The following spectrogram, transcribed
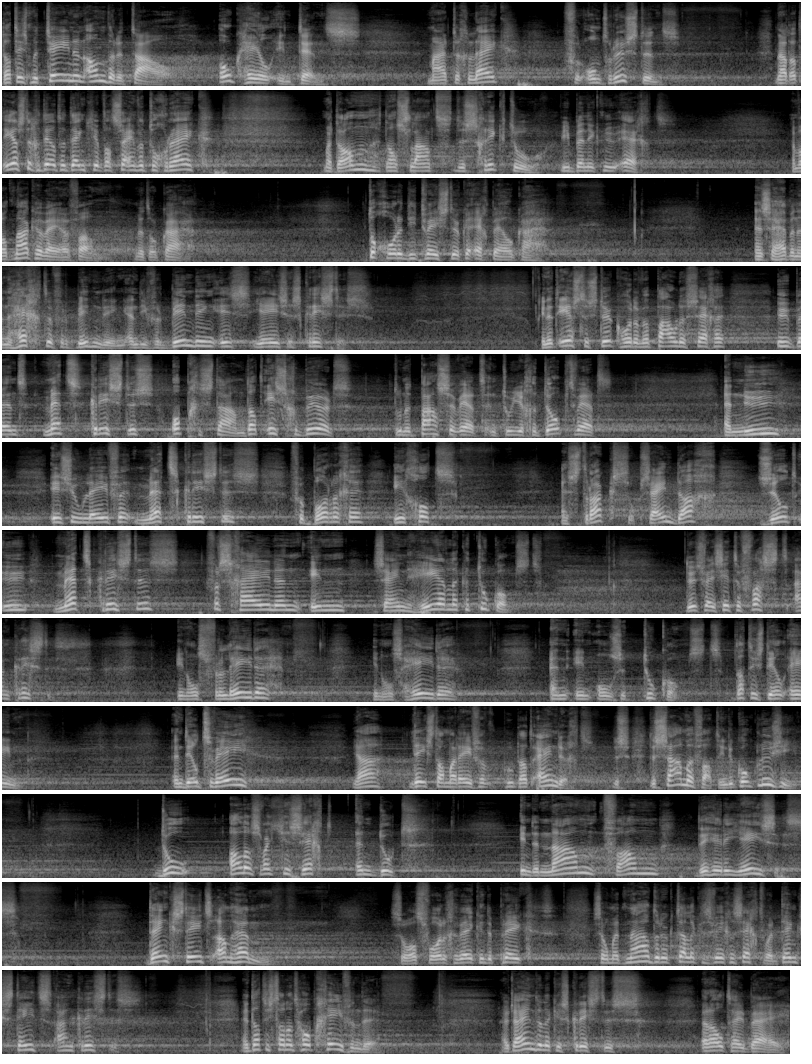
Dat is meteen een andere taal, ook heel intens, maar tegelijk verontrustend. Na dat eerste gedeelte denk je, wat zijn we toch rijk. Maar dan, dan slaat de schrik toe. Wie ben ik nu echt? En wat maken wij ervan met elkaar? Toch horen die twee stukken echt bij elkaar. En ze hebben een hechte verbinding en die verbinding is Jezus Christus. In het eerste stuk horen we Paulus zeggen, u bent met Christus opgestaan. Dat is gebeurd. toen het Pasen werd en toen je gedoopt werd. En nu is uw leven met Christus verborgen in God. En straks op zijn dag zult u met Christus verschijnen in zijn heerlijke toekomst. Dus wij zitten vast aan Christus. In ons verleden, in ons heden en in onze toekomst. Dat is deel 1. En deel 2, ja, lees dan maar even hoe dat eindigt. Dus de samenvatting, de conclusie. Doe alles wat je zegt en doet in de naam van de Heer Jezus. Denk steeds aan Hem. Zoals vorige week in de preek zo met nadruk telkens weer gezegd wordt. Denk steeds aan Christus. En dat is dan het hoopgevende. Uiteindelijk is Christus er altijd bij.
